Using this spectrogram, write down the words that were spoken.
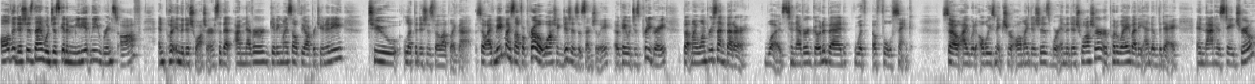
All the dishes then will just get immediately rinsed off and put in the dishwasher so that I'm never giving myself the opportunity to let the dishes fill up like that. So I've made myself a pro at washing dishes essentially, okay, which is pretty great, but my 1% better was to never go to bed with a full sink. So I would always make sure all my dishes were in the dishwasher or put away by the end of the day. And that has stayed true.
